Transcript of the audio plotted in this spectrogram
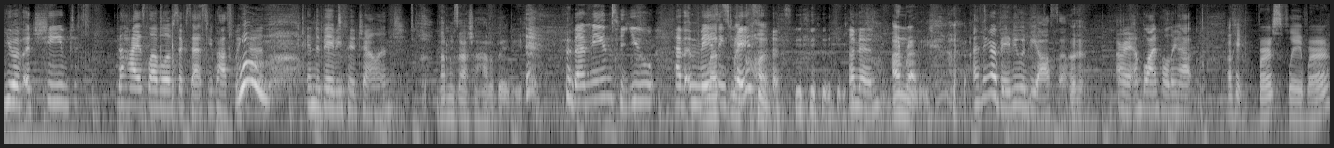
You have achieved the highest level of success you possibly Woo! can in the baby food challenge. That means I should have a baby. that means you have amazing Let's make taste. one. I'm in. I'm ready. I think our baby would be awesome. okay. All right, I'm blindfolding up. Okay, first flavor.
